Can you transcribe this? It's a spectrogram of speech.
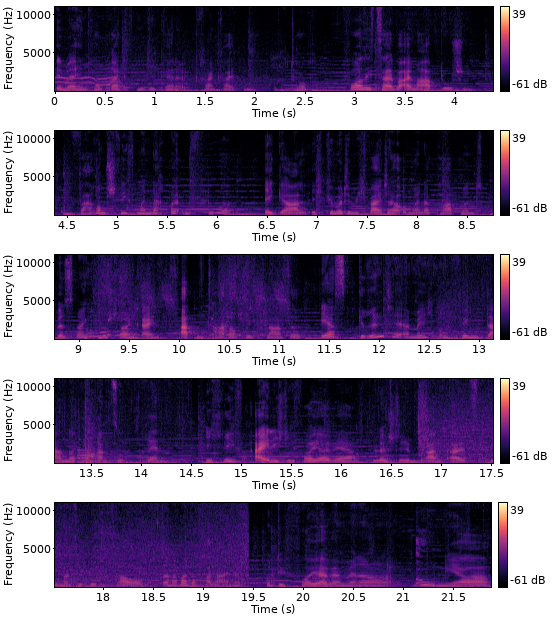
Immerhin verbreiteten die keine Krankheiten. Oder doch? Vorsichtshalber einmal abduschen. Und warum schlief mein Nachbar im Flur? Egal, ich kümmerte mich weiter um mein Apartment, bis mein Kühlschrank ein Attentat auf mich plante. Erst grillte er mich und fing dann noch mal an zu brennen. Ich rief eilig die Feuerwehr, löschte den Brand als emanzipierte Frau, dann aber doch alleine. Und die Feuerwehrmänner? Nun ja,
